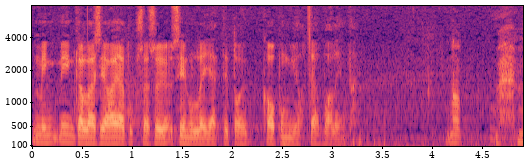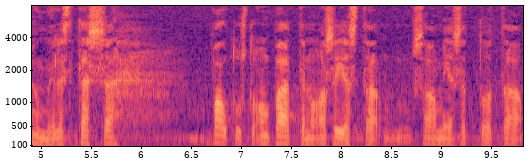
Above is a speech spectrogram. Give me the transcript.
minkälaisia ajatuksia sinulle jätti tuo kaupunginjohtajan valinta? No, minun mielestä tässä valtuusto on päättänyt asiasta saamiensa tuota,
